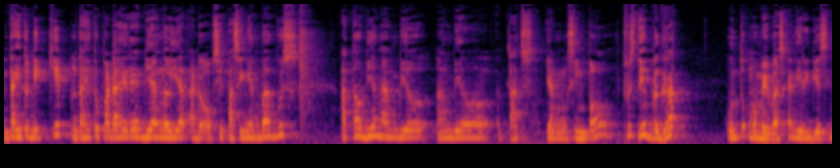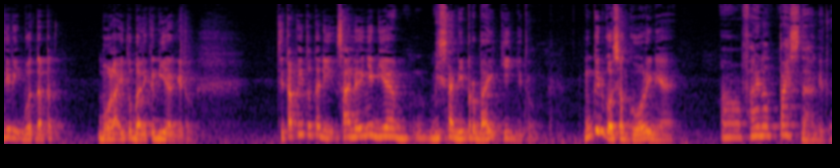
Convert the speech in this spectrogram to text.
Entah itu di keep, entah itu pada akhirnya dia ngelihat ada opsi passing yang bagus atau dia ngambil ambil touch yang simple terus dia bergerak untuk membebaskan diri dia sendiri buat dapat bola itu balik ke dia gitu. Tapi itu tadi, seandainya dia bisa diperbaiki gitu. Mungkin gak usah golin ya. Uh, final pass dah gitu.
